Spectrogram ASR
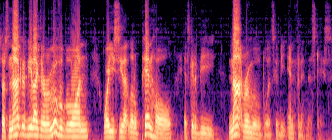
So it's not going to be like the removable one where you see that little pinhole. It's going to be not removable. It's going to be infinite in this case.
